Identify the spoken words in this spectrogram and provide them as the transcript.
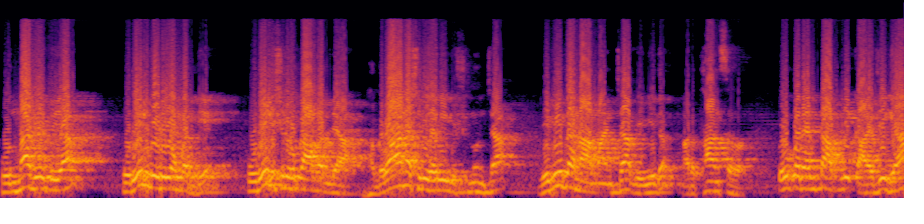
पुन्हा भेटूया पुढील व्हिडिओमध्ये पुढील श्लोकामधल्या भगवान श्रीहरी विष्णूंच्या विविध नामांच्या विविध अर्थांसह. तोपर्यंत आपली काळजी घ्या.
